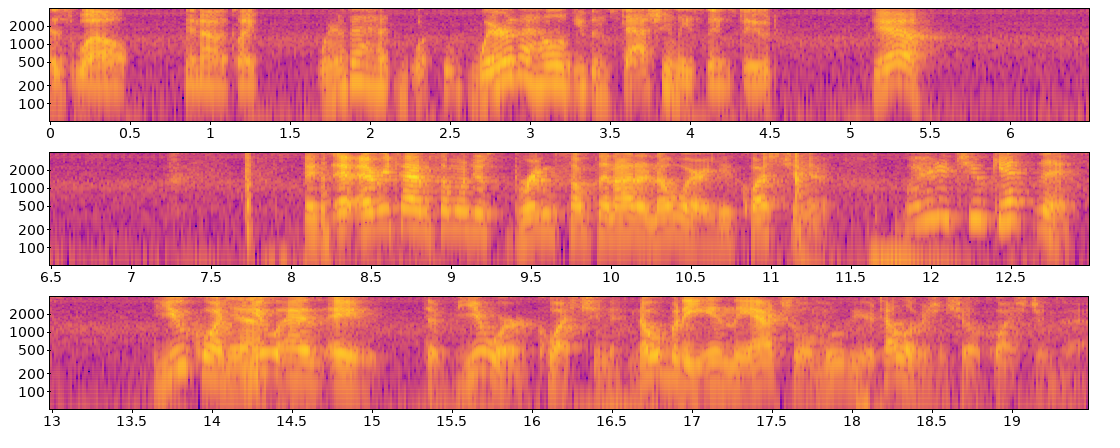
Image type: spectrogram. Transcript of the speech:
as well. You know, it's like, where the he- wh- where the hell have you been stashing these things, dude? Yeah. It's, e- every time someone just brings something out of nowhere, you question it. Where did you get this? You question Yeah. you as a the viewer question it. Nobody in the actual movie or television show questions it.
